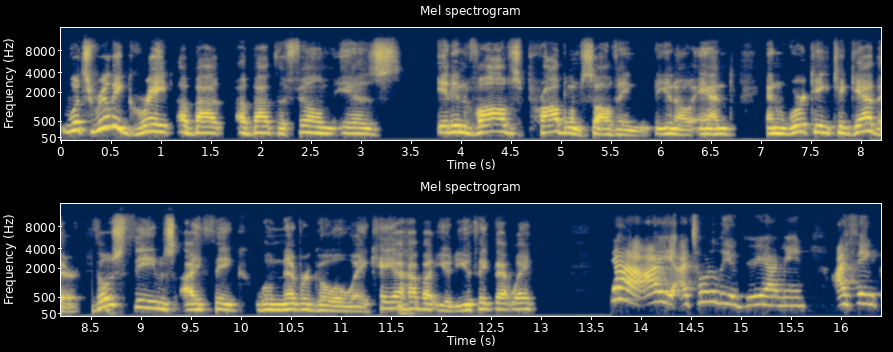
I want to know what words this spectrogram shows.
What's really great about about the film is it involves problem solving, you know, and and working together. Those themes, I think, will never go away. Kea how about you? Do you think that way? Yeah, I, I totally agree. I mean, I think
